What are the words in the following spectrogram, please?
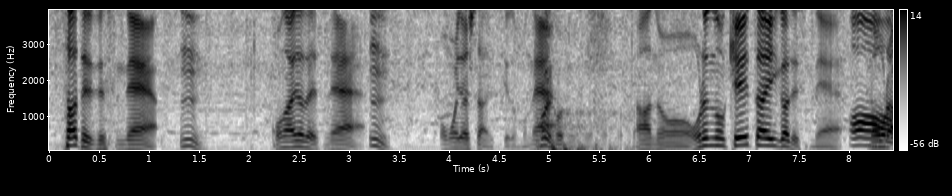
さてですねうん。この間ですねうん。思い出したんですけどもね、はいはいはいはいあのー俺の携帯がですねまあ、俺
